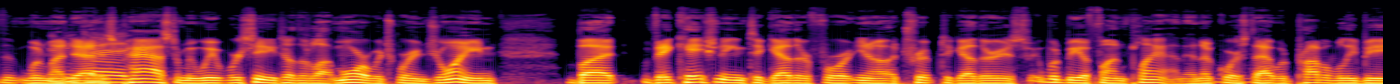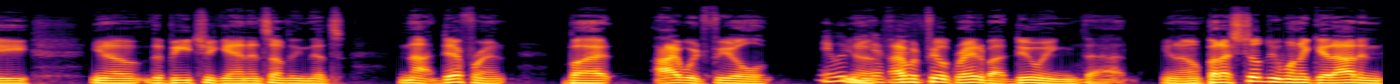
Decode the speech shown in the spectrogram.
when my It'd be dad has passed, I mean, we, we're seeing each other a lot more, which we're enjoying. But vacationing together for you know a trip together is it would be a fun plan, and of course Mm-hmm. that would probably be you know the beach again and something that's not different. But I would feel it would you be know, different. Mm-hmm. I would feel great about doing that, you know. But I still do want to get out and,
